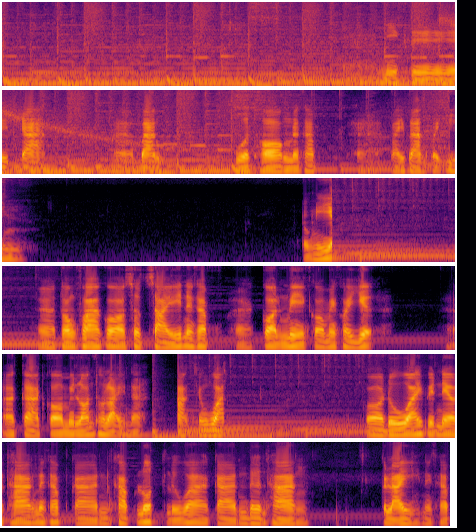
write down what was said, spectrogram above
นี่คือจากบางบัวทองนะครับไปบางปะอิน ตรงนี้ท้องฟ้าก็สดใสนะครับอ่าก้อนเมฆก็ไม่ค่อยเยอะ อากาศก็ไม่ร้อนเท่าไหร่นะต่างจังหวัด ก็ดูไว้เป็นแนวทางนะครับ การขับรถหรือว่าการเดินทางไกลนะครับ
